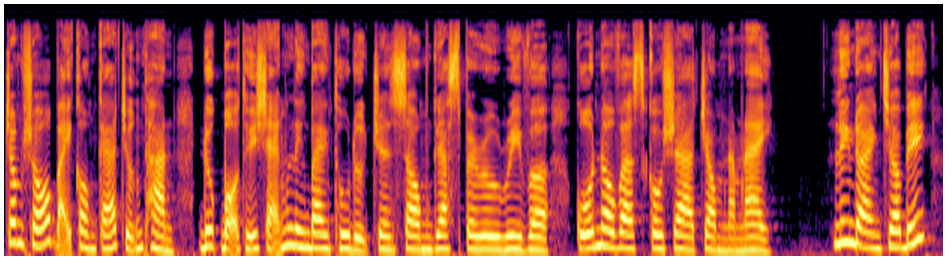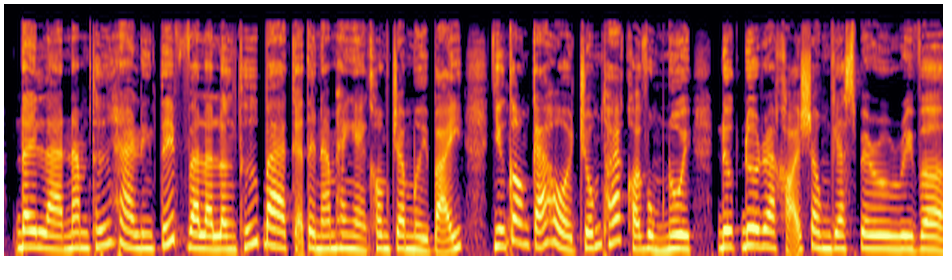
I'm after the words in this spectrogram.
trong số 7 con cá trưởng thành được Bộ Thủy sản Liên bang thu được trên sông Gaspereau River của Nova Scotia trong năm nay. Liên đoàn cho biết đây là năm thứ hai liên tiếp và là lần thứ ba kể từ năm 2017 những con cá hồi trốn thoát khỏi vùng nuôi được đưa ra khỏi sông Gaspereau River.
